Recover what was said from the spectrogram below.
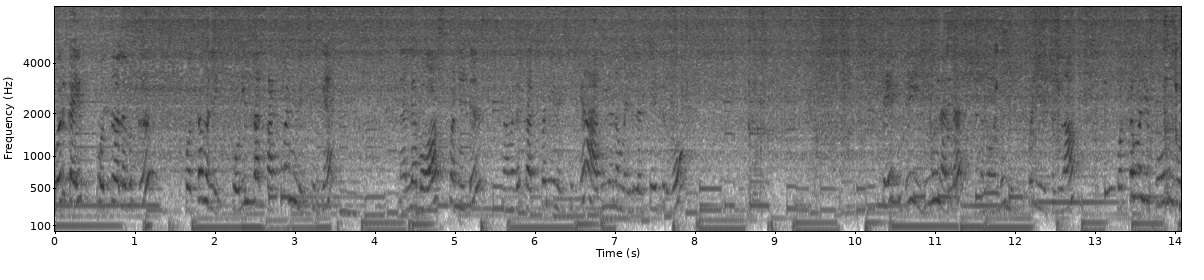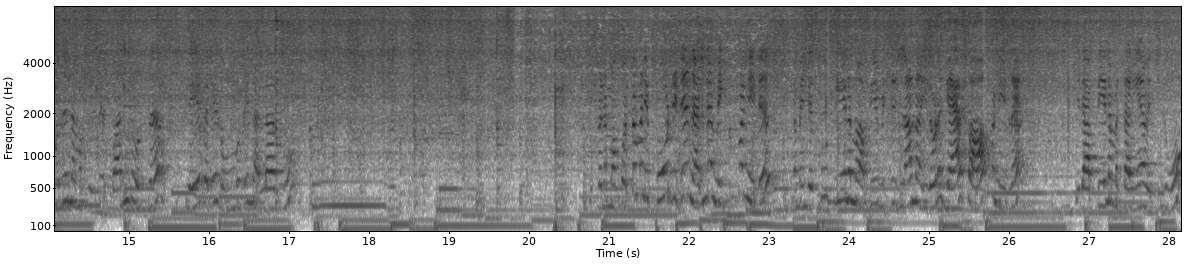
ஒரு கை கொத்து அளவுக்கு கொத்தமல்லி பொடிசாக கட் பண்ணி வச்சுருக்கேன். நல்லா வாஷ் பண்ணிவிட்டு நான் வந்து கட் பண்ணி வச்சிருக்கேன். அதையும் நம்ம இதில் சேர்த்துருவோம். சேர்த்துட்டு இதையும் நல்லா நம்ம வந்து மிக்ஸ் பண்ணி விட்டுடலாம் கொத்தமல்லி போடும்போது நமக்கு இந்த பன் தோசை ஃப்ளேவரே ரொம்பவே நல்லாயிருக்கும் இப்போ நம்ம கொத்தமல்லி போட்டுட்டு நல்லா மிக்ஸ் பண்ணிவிட்டு நம்ம இந்த சூட்லயே நம்ம அப்படியே விட்டுடலாம். நான் இதோட கேஸ் ஆஃப் பண்ணிடுறேன். இதை அப்படியே நம்ம தனியாக வச்சுருவோம்.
